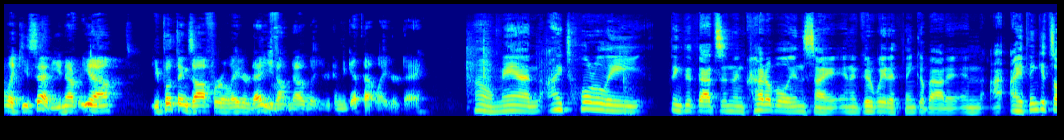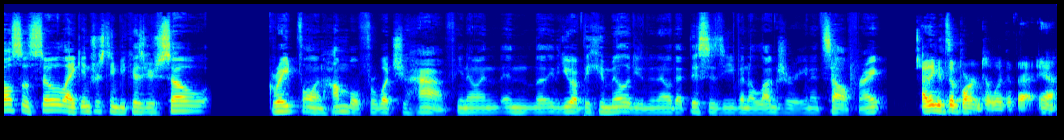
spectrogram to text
like you said you never you know you put things off for a later day you don't know that you're going to get that later day Oh man, I totally think that that's an incredible insight and a good way to think about it. And I, I think it's also so like interesting because you're so grateful and humble for what you have, you know, and and the, you have the humility to know that this is even a luxury in itself, right? i think it's important to look at that yeah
